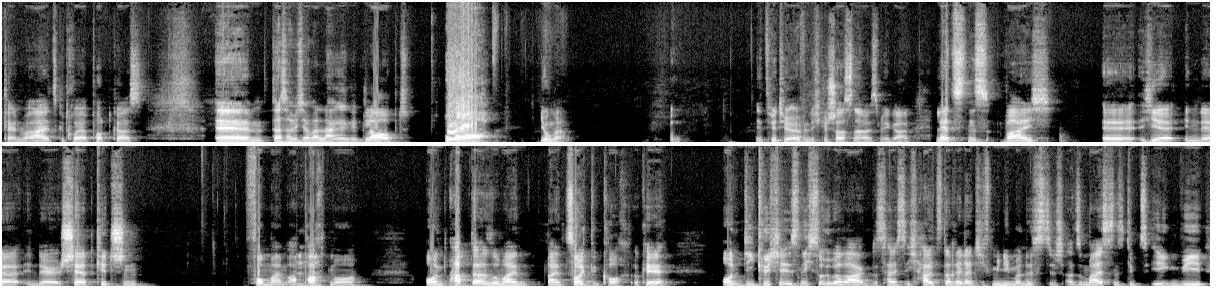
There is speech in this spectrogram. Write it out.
kein wahrheitsgetreuer Podcast. Ähm, das habe ich aber lange geglaubt. Oh, Junge. Jetzt wird hier öffentlich geschossen, aber ist mir egal. Letztens war ich äh, hier in der, in der Shared Kitchen von meinem Appartement und habe da so mein, mein Zeug gekocht, okay? Und die Küche ist nicht so überragend. Das heißt, ich halte es da relativ minimalistisch. Also meistens gibt's irgendwie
